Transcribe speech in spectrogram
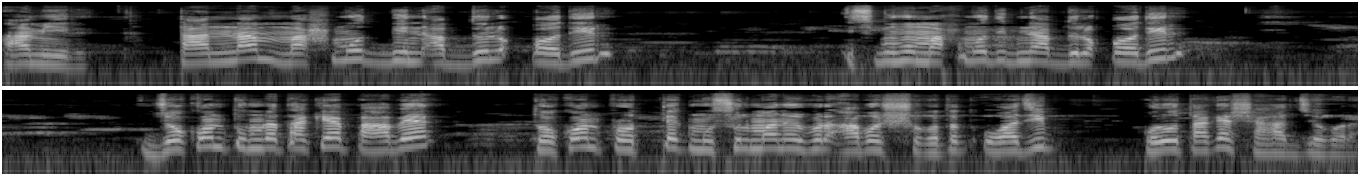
আমির। তার নাম মাহমুদ বিন আব্দুল কদির, ইসমুহু মাহমুদ ইবনে আব্দুল কদির যখন তোমরা তাকে পাবে, তখন প্রত্যেক মুসলমানের উপর আবশ্যক, অর্থাৎ ওয়াজিব হলো তাকে সাহায্য করা।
